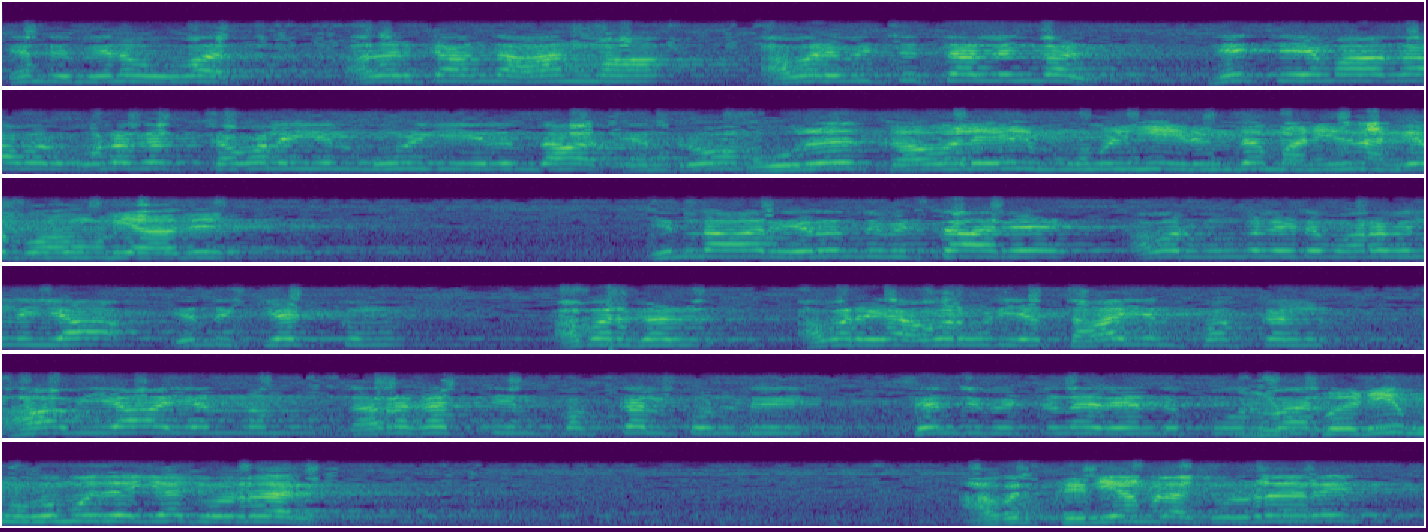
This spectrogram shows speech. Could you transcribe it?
என்று வினவுவர். அதற்கு அந்த ஆன்மா அவரை விட்டு தள்ளுங்கள். நிச்சயமாக அவர் உலக கவலையில் மூழ்கி இருந்தார் என்றும் ஒரு கவலையில் மூழ்கி இருந்த மனிதன் அங்கே போக முடியாது. இன்னார் இறந்து விட்டாரே அவர் உங்களிடம் வரவில்லையா என்று கேட்கும் அவர்கள் அவரை அவருடைய தாயின் பக்கல் ஆவியா என்னும் நரகத்தின் பக்கல் கொண்டு சென்று விட்டனர் என்று கூறுவர். முகமது ஐயா சொல்றாரு. அவர் தெரியாமலா சொல்றாரு?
